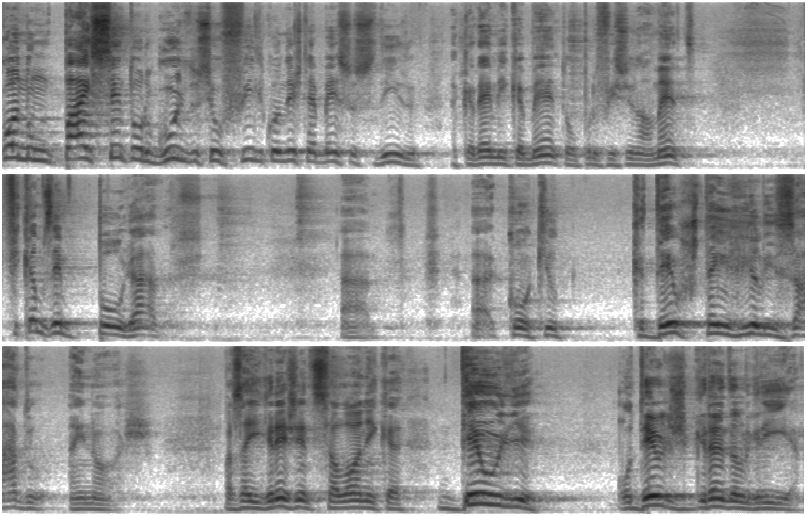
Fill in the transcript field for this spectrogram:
quando um pai sente orgulho do seu filho quando este é bem sucedido, academicamente ou profissionalmente. Ficamos empolgados ah, com aquilo que Deus tem realizado em nós. Mas a igreja em Tessalónica deu-lhe, ou deu-lhes grande alegria.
